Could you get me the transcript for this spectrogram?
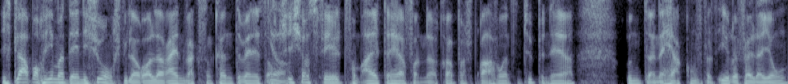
Ich glaube auch jemand, der in die Führungsspielerrolle reinwachsen könnte, wenn jetzt auch Ja. Schichos fehlt, vom Alter her, von der Körpersprache, von ganzen Typen her und seiner Herkunft als Ehrefelder Jung,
